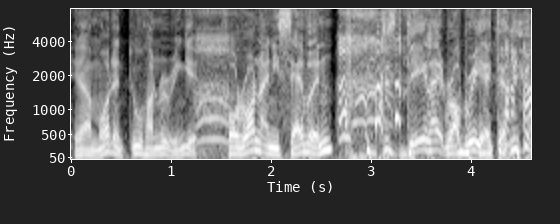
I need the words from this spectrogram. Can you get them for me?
Yeah, more than 200 ringgit. For RON 97, just daylight robbery, I tell you.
